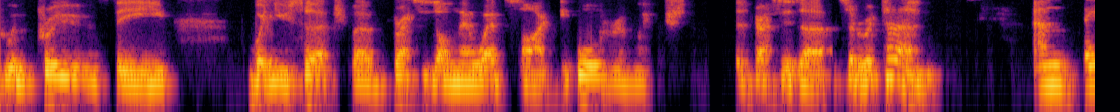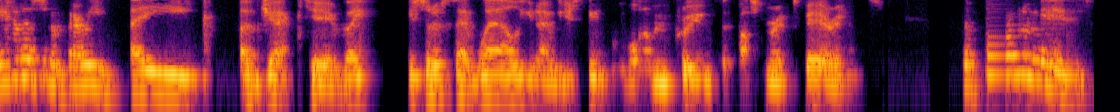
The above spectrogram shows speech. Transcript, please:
to improve the when you search for dresses on their website, the order in which the dresses are sort of returned. And they had a sort of very vague objective. They sort of said, well, you know, we just think we want to improve the customer experience. The problem is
